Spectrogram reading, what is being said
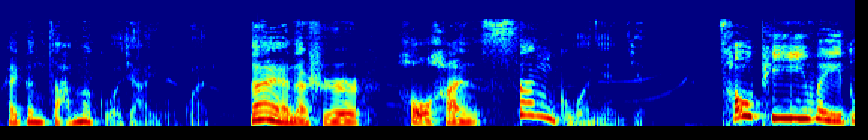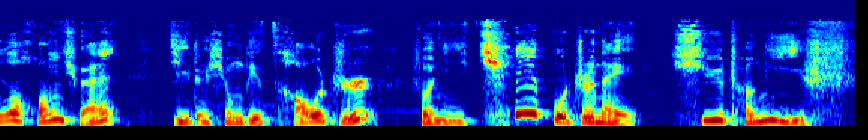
还跟咱们国家有关。哎，那是后汉三国年间，曹丕为夺皇权，几对兄弟曹植说：“你七步之内须成一诗。”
